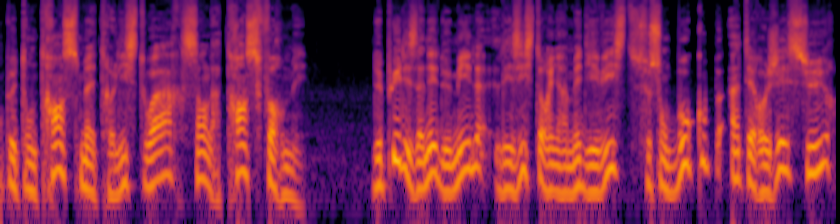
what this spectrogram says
peut-on transmettre l'histoire sans la transformer? Depuis les années 2000, les historiens médiévistes se sont beaucoup interrogés sur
